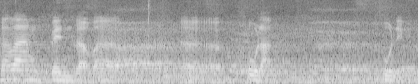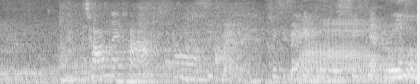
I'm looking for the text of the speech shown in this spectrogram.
ข้างล่างเป็นแบบว่าเอ่อคู่รักคู่หนึ่งชอบไหมคะ Secret Secret Secret Room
